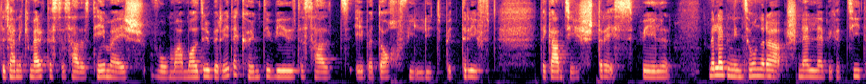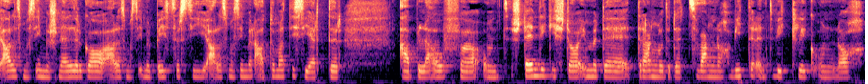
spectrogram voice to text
Dort habe ich gemerkt, dass das halt ein Thema ist, wo man mal darüber reden könnte, weil das halt eben doch viele Leute betrifft, der ganze Stress, weil wir leben in so einer schnelllebigen Zeit, alles muss immer schneller gehen, alles muss immer besser sein, alles muss immer automatisierter ablaufen und ständig ist da immer der Drang oder der Zwang nach Weiterentwicklung und nach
